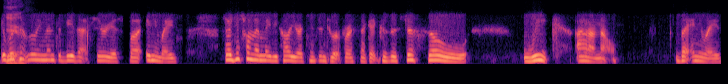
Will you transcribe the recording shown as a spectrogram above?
it Yeah. wasn't really meant to be that serious. But anyways, so I just want to maybe call your attention to it for a second because it's just so weak. I don't know. But anyways,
